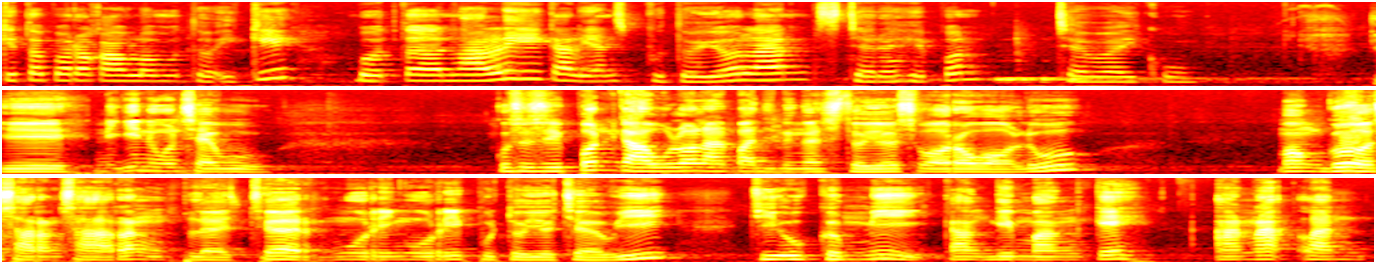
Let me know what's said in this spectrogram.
kita para kawula muda iki boten lali kalian budaya lan sejarahipun Jawa iku. Nggih, niki nuwun sewu. Khususipun kawula lan panjenengan sedaya swara wolu monggo sareng-sareng belajar nguri-nguri budaya Jawi diugemi kangge mangkeh anak lan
